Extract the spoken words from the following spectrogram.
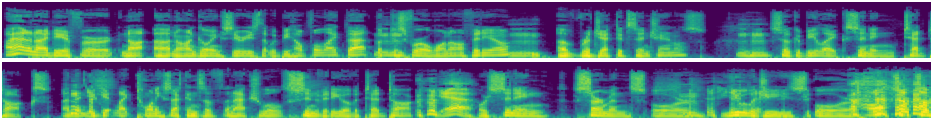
I had an idea for not uh, an ongoing series that would be helpful like that, but just for a one-off video of rejected sin channels. Mm-hmm. So it could be like sinning TED talks, and then you get like 20 seconds of an actual sin video of a TED talk, yeah or sinning sermons, or eulogies, or all sorts of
